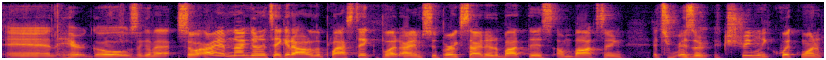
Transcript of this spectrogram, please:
And here it goes, look at that. So I am not gonna take it out of the plastic, but I am super excited about this unboxing. It's, it's an extremely quick one.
